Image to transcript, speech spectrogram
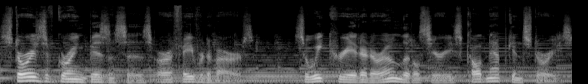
stories of growing businesses are a favorite of ours so we created our own little series called Napkin Stories.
